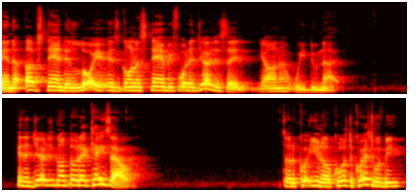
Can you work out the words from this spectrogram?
And an upstanding lawyer is going to stand before the judge and say, Your Honor, we do not. And the judge is going to throw that case out. So the you know, of course, the question would be,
